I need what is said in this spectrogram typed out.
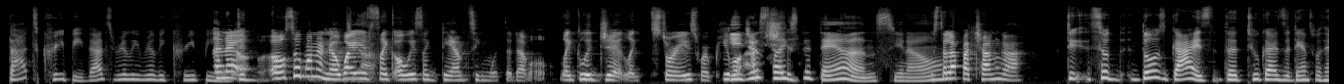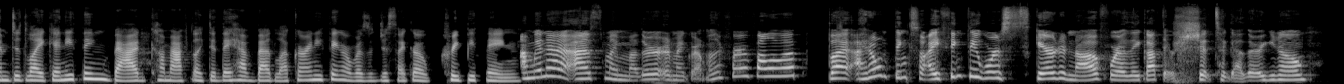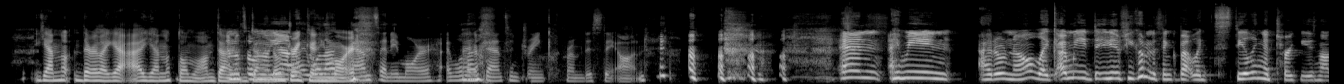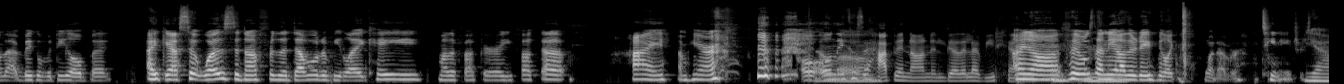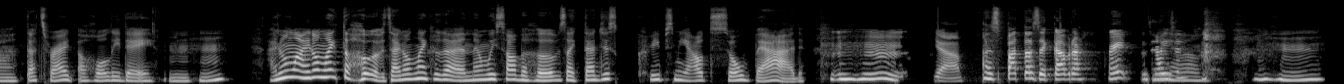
That's creepy. That's really, really creepy. And I Did- also want to know why Yeah. it's like always like dancing with the devil, like legit, like stories where people he just actually- likes to dance, you know. Gusta la pachanga. did- so th- those guys, the two guys that danced with him, did like anything bad come after? Like, did they have bad luck or anything, or was it just like a creepy thing? I'm gonna ask my mother and my grandmother for a follow up, but I don't think so. I think they were scared enough where they got their shit together. You know, Yeah, no, they're like, yeah, ya no tomo. I'm done. Ya no I'm done. tomo, I don't yeah, drink I will anymore. not dance anymore. I will I not know. dance and drink from this day on. and I mean, I don't know. Like, I mean, if you come to think about, like, stealing a turkey is not that big of a deal, but I guess it was enough for the devil to be like, "Hey, motherfucker, are you fucked up. Hi, I'm here." O- only because it happened on El Dia de la Virgen. I know. If it was any Mhm. other day, it'd be like, whatever, teenagers. Yeah, that's right. A holy day. hmm I don't. I don't like the hooves. I don't like that. And then we saw the hooves. Like that just creeps me out so bad. Mm-hmm. Yeah. Las patas de cabra, right? That's how you say it? hmm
